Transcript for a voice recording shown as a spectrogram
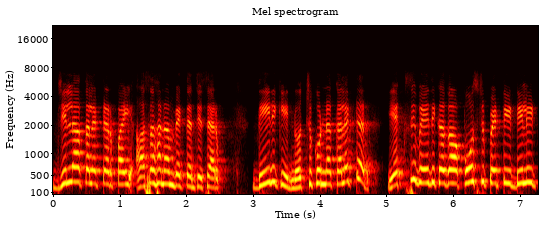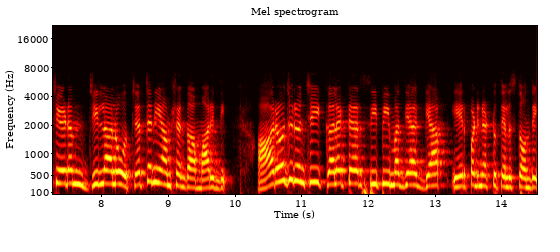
జిల్లా కలెక్టర్పై అసహనం వ్యక్తం చేశారు. దీనికి నొచ్చుకున్న కలెక్టర్ ఎక్స్ వేదికగా పోస్ట్ పెట్టి డిలీట్ చేయడం జిల్లాలో చర్చనీయాంశంగా మారింది. ఆ రోజు నుంచి కలెక్టర్ సిపి మధ్య గ్యాప్ ఏర్పడినట్టు తెలుస్తోంది.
